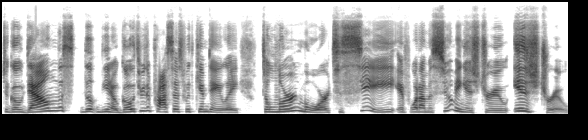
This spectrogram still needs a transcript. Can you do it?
to go down the, the you know, go through the process with Kim Daly to learn more to see if what I'm assuming is true is true.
